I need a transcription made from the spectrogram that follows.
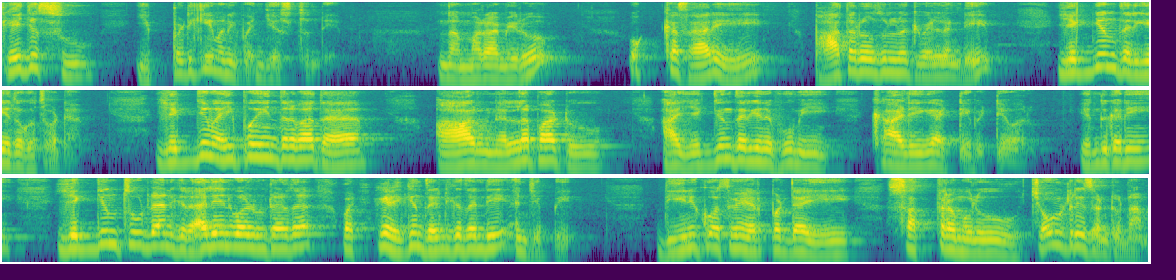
తేజస్సు ఇప్పటికీ మనకి పనిచేస్తుంది. నమ్మరా మీరు? ఒక్కసారి పాత రోజుల్లోకి వెళ్ళండి. యజ్ఞం జరిగేది ఒక చోట. యజ్ఞం అయిపోయిన తర్వాత ఆరు నెలల పాటు ఆ యజ్ఞం జరిగిన భూమి ఖాళీగా అట్టే పెట్టేవారు. ఎందుకని? యజ్ఞం చూడడానికి రాలేని వాళ్ళు ఉంటారు కదా. ఇక్కడ యజ్ఞం జరిగింది కదండి అని చెప్పి. దీనికోసం ఏర్పడ్డాయి సత్రములు చౌల్ట్రీస్ అంటున్నాం.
